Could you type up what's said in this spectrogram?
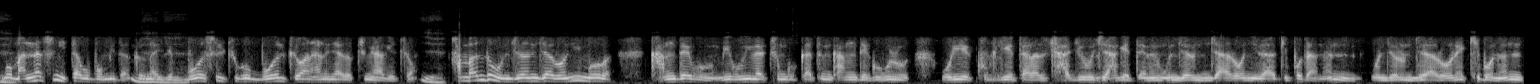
예. 뭐 만날 수는 있다고 봅니다. 그러나 네. 이제 무엇을 주고 뭘 교환하느냐가 중요하겠죠. 예. 한반도 운전자론이 뭐 강대국, 미국이나 중국 같은 강대국을 우리의 국익에 따라서 좌지우지하겠다는 운전자론이라기보다는 운전자론의 기본은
